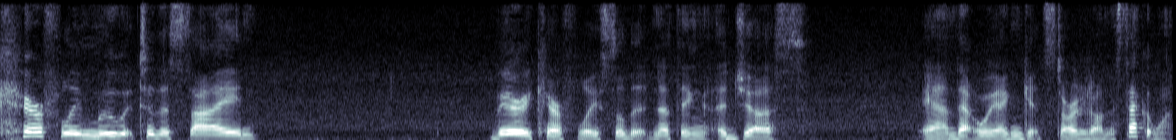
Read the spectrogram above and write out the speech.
carefully move it to the side, very carefully so that nothing adjusts. And that way I can get started on the second one.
